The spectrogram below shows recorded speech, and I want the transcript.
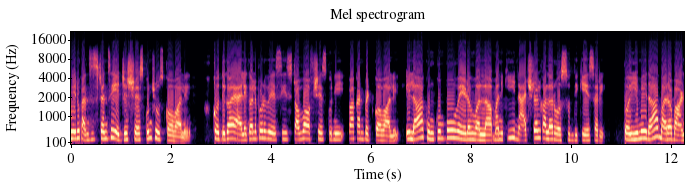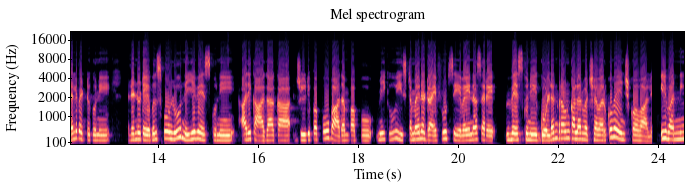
మీరు కన్సిస్టెన్సీ అడ్జస్ట్ చేసుకుని చూసుకోవాలి. కొద్దిగా యాలకల పొడి వేసి స్టవ్ ఆఫ్ చేసుకుని పక్కన పెట్టుకోవాలి. ఇలా కుంకుమ పువ్వు వేయడం వల్ల మనకి నేచురల్ కలర్ వస్తుంది కేసరి. పొయ్యి మీద మరో బాణలు పెట్టుకుని రెండు టేబుల్ స్పూన్లు నెయ్యి వేసుకుని అది కాగాక జీడిపప్పు బాదం పప్పు మీకు ఇష్టమైన డ్రై ఫ్రూట్స్ ఏవైనా సరే వేసుకుని గోల్డెన్ బ్రౌన్ కలర్ వచ్చే వరకు వేయించుకోవాలి. ఇవన్నీ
